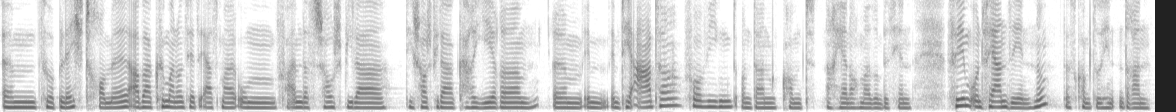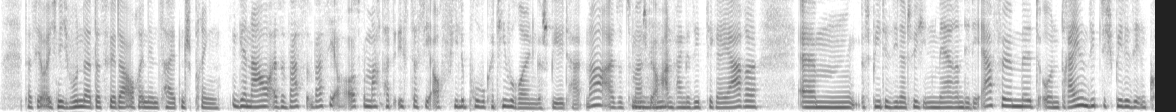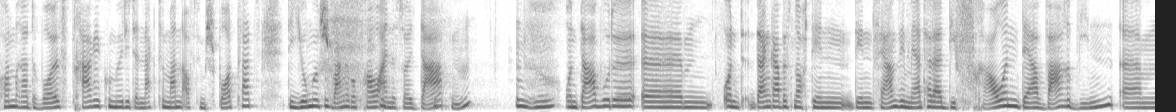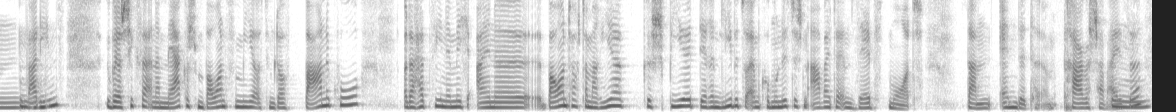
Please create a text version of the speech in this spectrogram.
ähm, zur Blechtrommel, aber kümmern uns jetzt erstmal um vor allem das Schauspieler die Schauspielerkarriere ähm, im, im Theater vorwiegend und dann kommt nachher noch mal so ein bisschen Film und Fernsehen. Ne? Das kommt so hinten dran, dass ihr euch nicht wundert, dass wir da auch in den Zeiten springen. Genau, also was, was sie auch ausgemacht hat, ist, dass sie auch viele provokative Rollen gespielt hat. Ne? Also zum Beispiel mhm. auch Anfang der 70er Jahre ähm, spielte sie natürlich in mehreren DDR-Filmen mit und 73 spielte sie in Konrad Wolfs Tragikomödie Der nackte Mann auf dem Sportplatz, die junge, schwangere Frau eines Soldaten. Mhm. Und da wurde, ähm, und dann gab es noch den, den Fernsehmehrteiler Die Frauen der Wardin, ähm, mhm. Wardins über das Schicksal einer märkischen Bauernfamilie aus dem Dorf Barnekow. Und da hat sie nämlich eine Bauerntochter Maria gespielt, deren Liebe zu einem kommunistischen Arbeiter im Selbstmord dann endete, tragischerweise. Mhm.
